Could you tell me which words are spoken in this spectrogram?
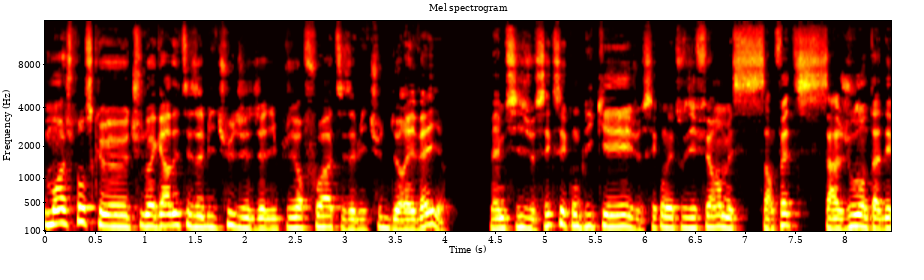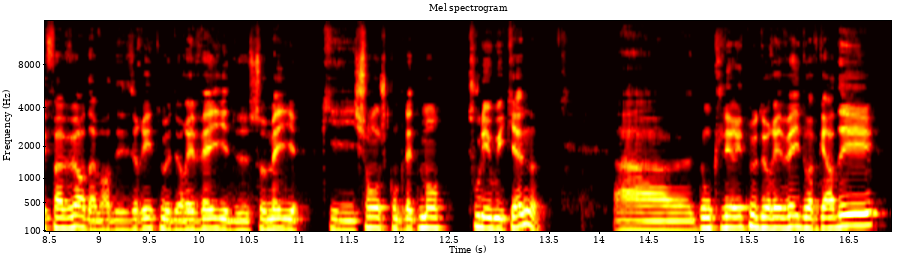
Moi, je pense que tu dois garder tes habitudes, j'ai déjà dit plusieurs fois, tes habitudes de réveil. Même si je sais que c'est compliqué, je sais qu'on est tous différents, mais ça, en fait, ça joue en ta défaveur d'avoir des rythmes de réveil et de sommeil qui changent complètement tous les week-ends. Euh, donc les rythmes de réveil doivent garder,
